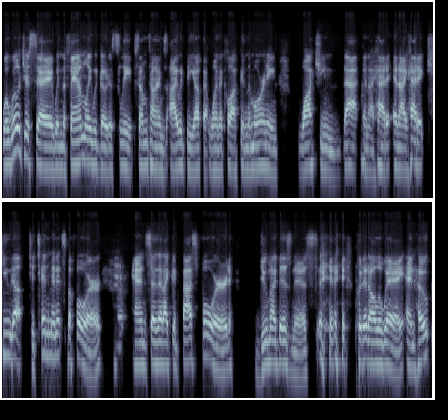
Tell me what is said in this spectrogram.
Well, we'll just say when the family would go to sleep, sometimes I would be up at one o'clock in the morning watching that and I had it and I had it queued up to 10 minutes before yeah. and so that I could fast forward do my business put it all away and hope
